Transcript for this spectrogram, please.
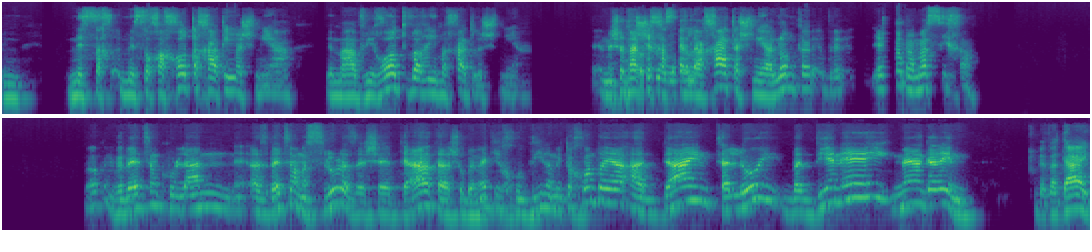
הן משוחחות אחת עם השנייה ומעבירות דברים אחת לשנייה. מה שחסר לאחת, השנייה לא מקבל, יש שם ממש שיחה. אוקיי, ובעצם כולן, אז בעצם המסלול הזה שתיארת, שהוא באמת ייחודי למיטוכונדריה, עדיין תלוי ב-DNA מהגרעין. בוודאי,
